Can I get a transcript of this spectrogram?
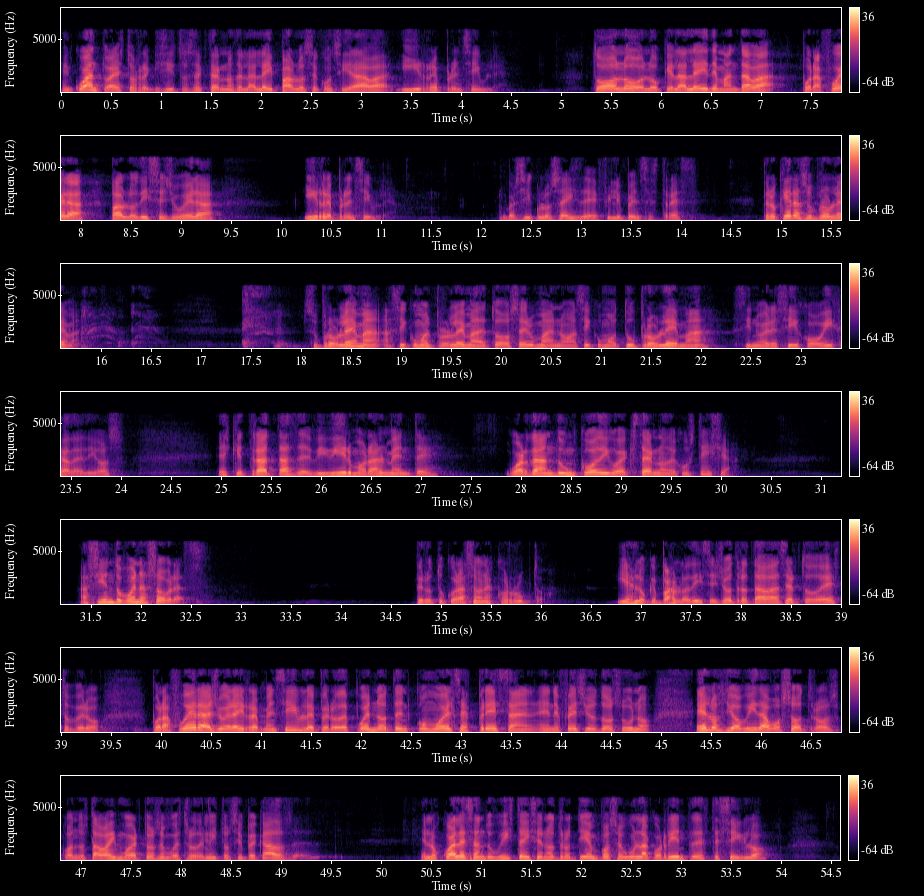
En cuanto a estos requisitos externos de la ley, Pablo se consideraba irreprensible. Todo lo, que la ley demandaba por afuera, Pablo dice, yo era irreprensible. Versículo 6 de Filipenses 3. Pero ¿qué era su problema? Su problema, así como el problema de todo ser humano, así como tu problema, si no eres hijo o hija de Dios, es que tratas de vivir moralmente guardando un código externo de justicia, haciendo buenas obras, pero tu corazón es corrupto. Y es lo que Pablo dice, yo trataba de hacer todo esto, pero por afuera yo era irreprensible, pero después noten cómo él se expresa en, en Efesios 2.1. Él os dio vida a vosotros cuando estabais muertos en vuestros delitos y pecados, en los cuales anduvisteis en otro tiempo según la corriente de este siglo,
